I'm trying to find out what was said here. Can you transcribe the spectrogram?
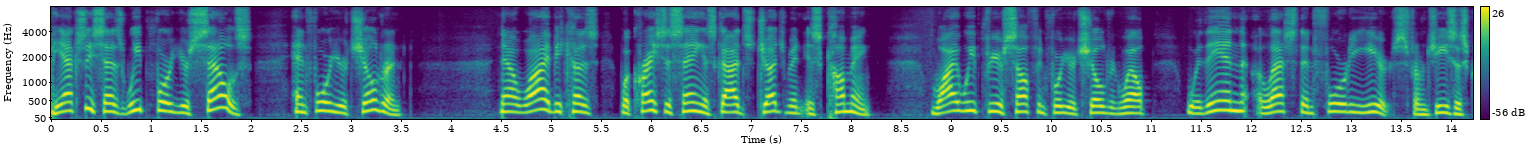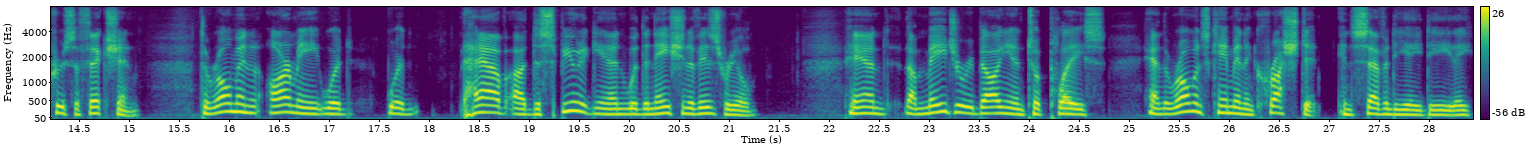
He actually says, Weep for yourselves and for your children. Now, why? Because what Christ is saying is God's judgment is coming. Why weep for yourself and for your children? Well, within less than 40 years from Jesus' crucifixion, the Roman army would, would have a dispute again with the nation of Israel. And a major rebellion took place, and the Romans came in and crushed it in 70 AD. They,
